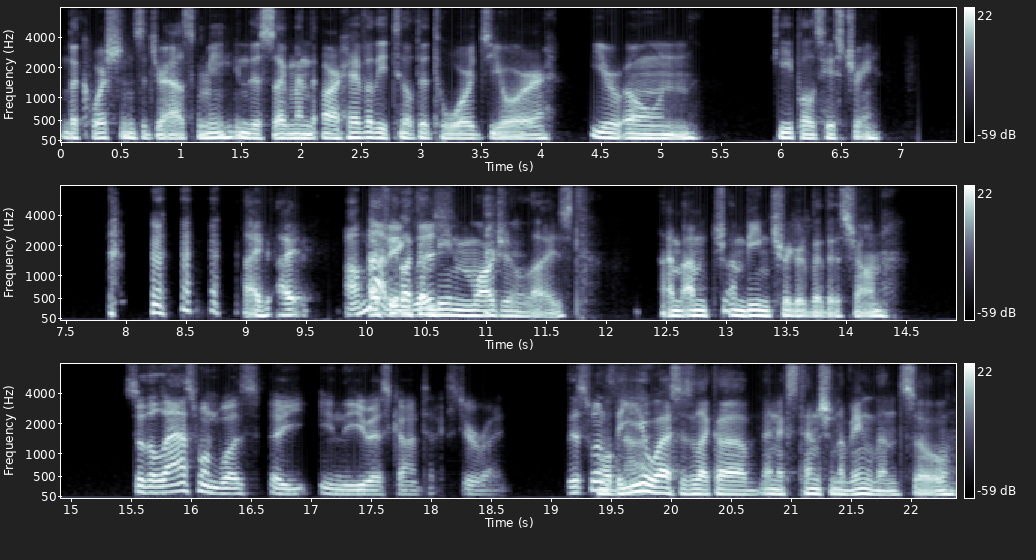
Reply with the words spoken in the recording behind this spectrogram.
the questions that you're asking me in this segment are heavily tilted towards your your own people's history. I I I'm not I feel English. like I'm being marginalized. I'm I'm I'm being triggered by this, Sean. So the last one was a, in the US context. You're right. This one. Well, the not. U.S. is like a an extension of England, so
